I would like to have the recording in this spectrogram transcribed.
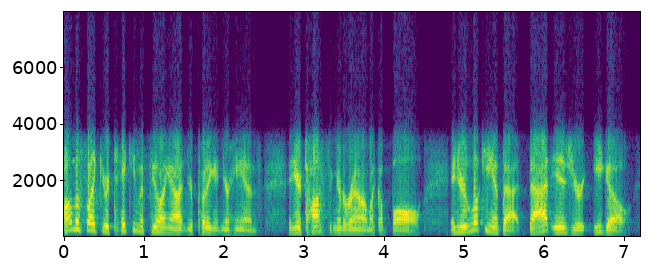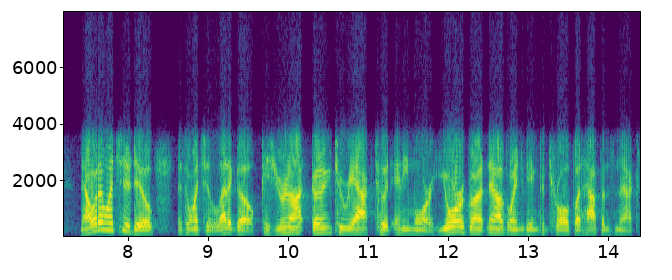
Almost like you're taking the feeling out and you're putting it in your hands and you're tossing it around like a ball. And you're looking at that. That is your ego. Now, what I want you to do is I want you to let it go because you're not going to react to it anymore. You're now going to be in control of what happens next.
